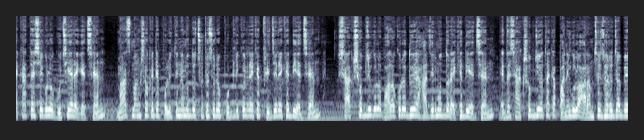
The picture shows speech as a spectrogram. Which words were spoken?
এক হাতে সেগুলো গুছিয়ে রেখেছেন। মাছ, মাংস কেটে পলিথিনের মধ্যে ছোট ছোট পুটলি করে রেখে ফ্রিজে রেখে দিয়েছেন। শাক সবজিগুলো ভালো করে ধুয়ে হাজির মধ্যে রেখে দিয়েছেন। এতে শাকসবজিও থাকা পানিগুলো আরামসে ঝরে যাবে।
